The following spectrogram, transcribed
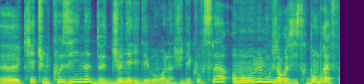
euh, qui est une cousine de Johnny Hallyday. Bon voilà, je découvre cela au moment même où j'enregistre. Bon bref,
